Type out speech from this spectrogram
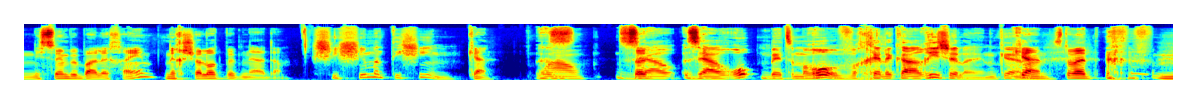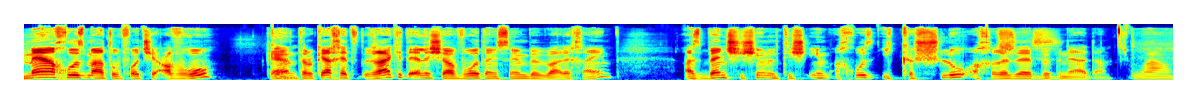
ניסויים בבעלי חיים נכשלות בבני אדם. 60 עד 90. כן. וואו. זה ה- זה הרוב, בעצם הרוב, החלק הארי שלהן, כן. כן, זאת אומרת 100 אחוז מהתרופות שעברו, כן, כן. אתה לוקח את, רק את אלה שעברו את הניסויים בבעלי חיים, אז בין 60 ל-90 אחוז ייכשלו אחרי זה. בבני אדם. וואו.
